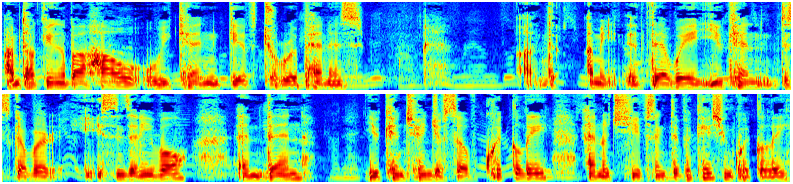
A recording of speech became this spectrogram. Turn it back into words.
I'm talking about how we can give true repentance. Uh, I mean, that way you can discover sins and evil, and then you can change yourself quickly and achieve sanctification quickly.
